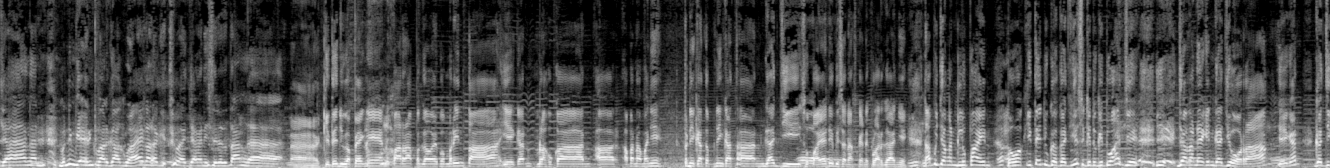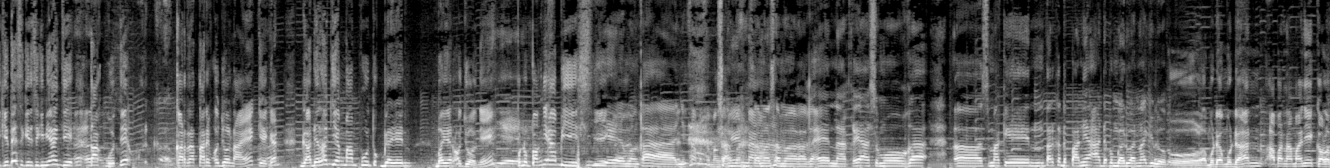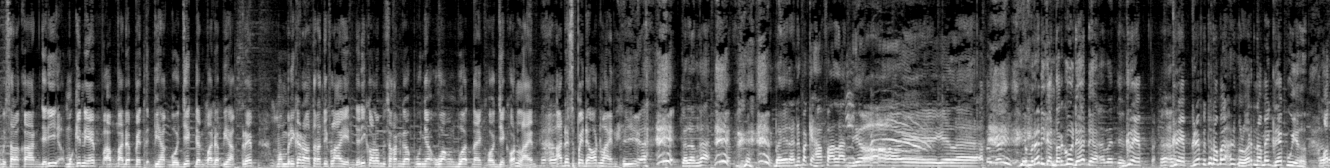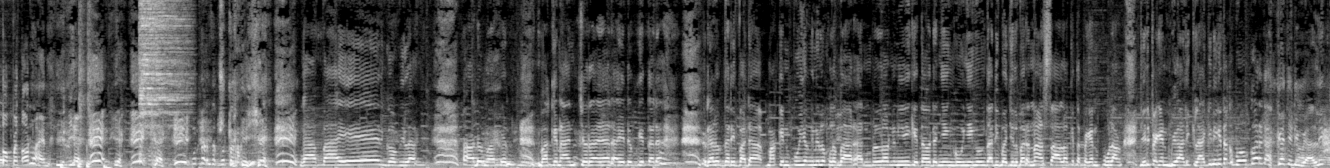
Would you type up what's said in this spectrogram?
jangan. Mending biarin keluarga gue ya kalau gitu jangan istri tetangga. Nah, kita juga pengen para pegawai pemerintah, ya kan, melakukan eh, apa namanya peningkatan-peningkatan gaji supaya dia bisa nafkahin keluarganya. Tapi jangan dilupain bahwa kita juga gajinya segitu-gitu aja. Iya, jangan naikin gaji orang, ya kan? Gaji kita segini-segini aja. Takutnya karena tarif ojol naik, ya kan? Gak ada lagi yang mampu untuk biayain bayar ojolnya, Iya. penumpangnya habis. Iya makanya Jadi sama-sama nggak sama enak. sama-sama kagak enak ya semoga eh, semakin ntar ke depannya ada pembaruan lagi loh. Betul. Mudah-mudahan apa namanya kalau misalkan jadi mungkin ya pada pihak Gojek dan pada pihak Grab memberikan alternatif lain. Jadi kalau misalkan nggak punya uang buat naik ojek online, ada sepeda online. Iya. Kalau enggak bayarannya pakai hafalan. Yo, gila. Sebenarnya di kantor gue udah ada Apa tuh? Grab. Grab, Grab itu namanya ngeluarin namanya Grab Wheel, otopet online. Putar-putar. Iya. Ngapain gue bilang Aduh makin Makin hancur aja dah hidup kita dah Udah lu daripada makin puyeng ini lu lebaran Belum ini kita udah nyinggung-nyinggung tadi baju lebaran Masa lo kita pengen pulang Jadi pengen balik lagi nih kita ke Bogor kagak jadi balik.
